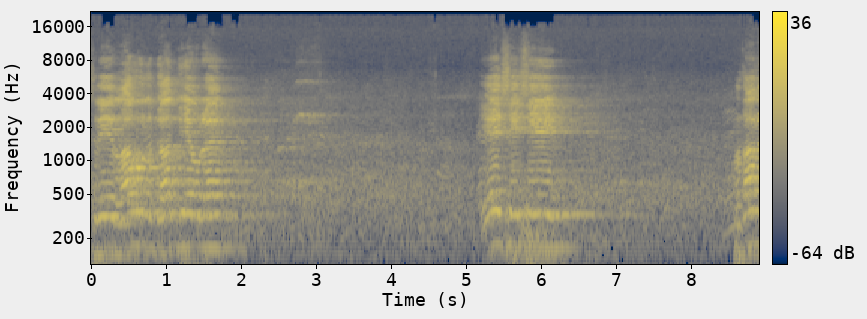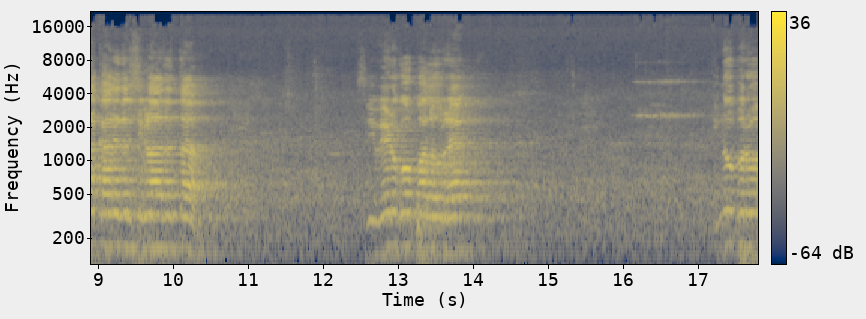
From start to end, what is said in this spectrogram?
ಶ್ರೀ ರಾಹುಲ್ ಗಾಂಧಿ ಅವರೇ ಎಸಿಸಿ ಪ್ರಧಾನ ಕಾರ್ಯದರ್ಶಿಗಳಾದಂತ ಶ್ರೀ ವೇಣುಗೋಪಾಲ್ ಅವರೇ, ಇನ್ನೊಬ್ಬರು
